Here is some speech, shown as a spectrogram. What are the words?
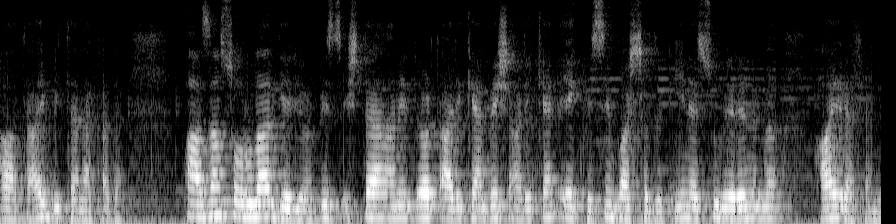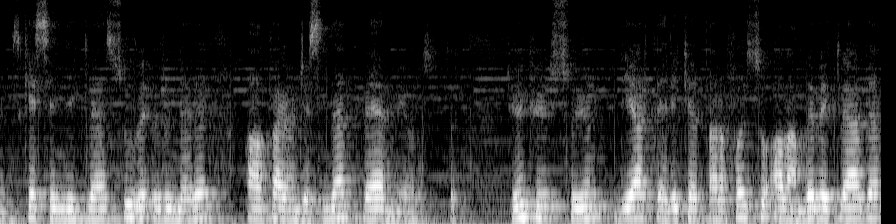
6 ay bitene kadar. Bazen sorular geliyor. Biz işte hani 4 aylıkken 5 aylıkken ek besin başladık. Yine su verelim mi? Hayır efendimiz. Kesinlikle su ve ürünleri 6 ay öncesinden vermiyoruzdur. Çünkü suyun diğer tehlike tarafı su alan bebeklerde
